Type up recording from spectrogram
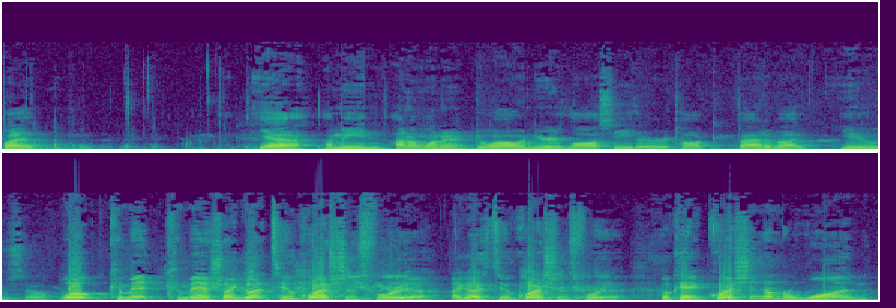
but yeah, I mean, I don't want to dwell on your loss either or talk bad about you. So well, Commi- Commish, I got two questions for you. I got two questions for you. Okay, question number one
